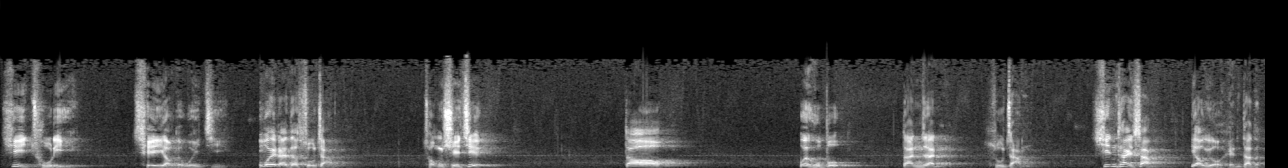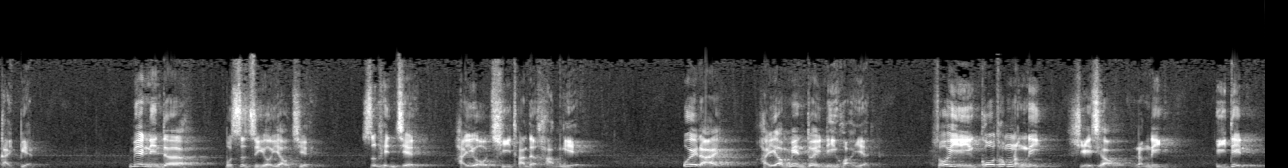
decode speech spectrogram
去处理缺药的危机。未来的署长从学界到卫福部担任署长，心态上要有很大的改变。面临的不是只有药界、食品界，还有其他的行业。未来还要面对立法院，所以沟通能力、协调能力。一定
